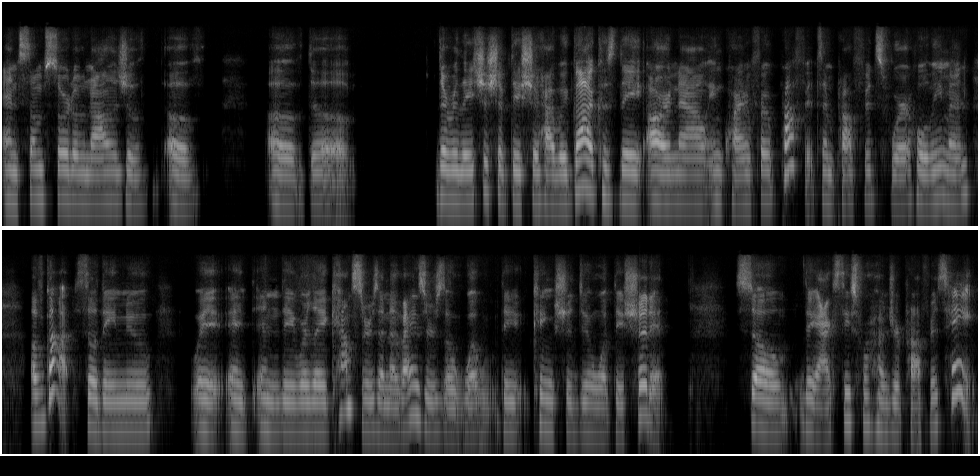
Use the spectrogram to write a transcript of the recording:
and some sort of knowledge of of of the the relationship they should have with God because they are now inquiring for prophets and prophets were holy men of God. So they knew and they were like counselors and advisors of what the king should do and what they shouldn't. So they asked these 400 prophets, hey,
